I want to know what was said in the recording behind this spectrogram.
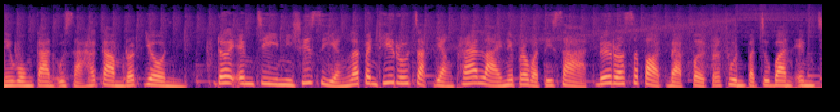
ในวงการอุตสาหกรรมรถยนต์ โดย MG มีชื่อเสียงและเป็นที่รู้จักอย่างแพร่หลายในประวัติศาสตร์ ด้วยรถสปอร์ตแบบเปิดประทุนปัจจุบัน MG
